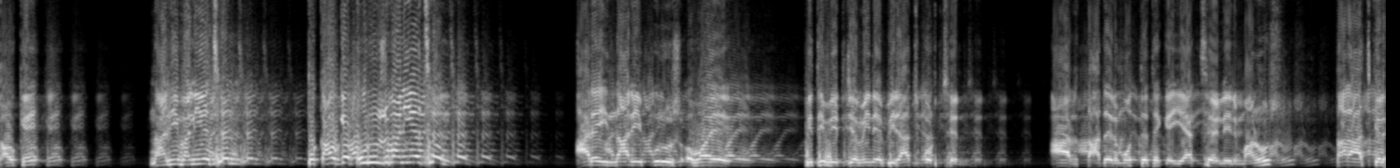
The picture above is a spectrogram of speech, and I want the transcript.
কাউকে নারী বানিয়েছেন, তো কাউকে পুরুষ বানিয়েছেন। আর এই নারী পুরুষ উভয়ে পৃথিবীর জমিনে বিরাজ করছেন। আর তাদের মধ্যে থেকে এক শ্রেণির মানুষ, তারা আজকের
